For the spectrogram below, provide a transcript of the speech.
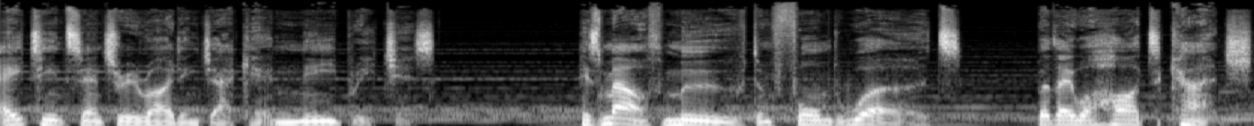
18th century riding jacket and knee breeches. His mouth moved and formed words, but they were hard to catch,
